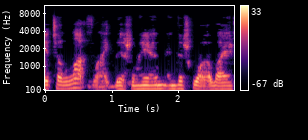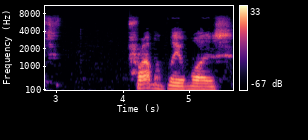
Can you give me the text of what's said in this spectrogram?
It's a lot like this land and this wildlife probably was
